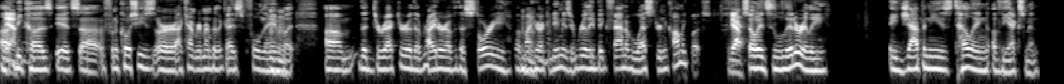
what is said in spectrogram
uh, Yeah. because it's uh, Funakoshi's, or I can't remember the guy's full name, Mhm. but um, the director or the writer of the story of My Mhm. Hero Mhm. Academia is a really big fan of Western comic books. Yeah. So it's literally a Japanese telling of the X Men,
